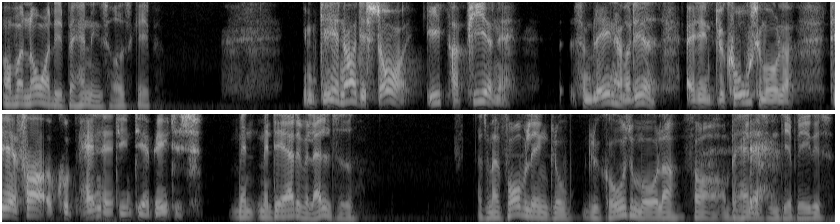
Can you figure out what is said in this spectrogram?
Og hvornår er det et behandlingsredskab? Jamen det er, når det står i papirerne, som lægen har vurderet, at en glukosemåler, det er for at kunne behandle din diabetes. Men, men det er det vel altid? Altså, man får vel en glu- glukosemåler for at behandle Ja. sin diabetes?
